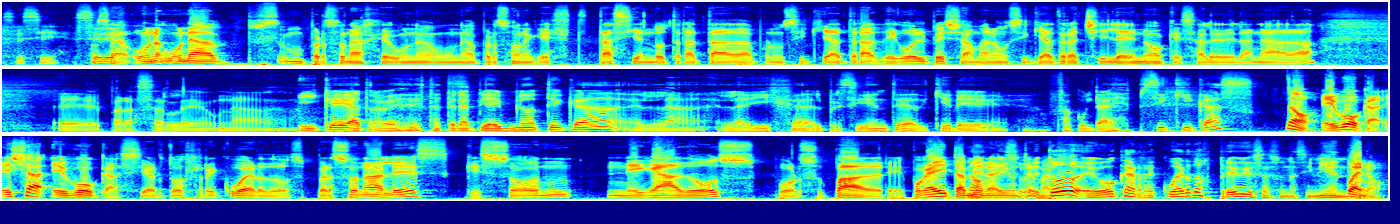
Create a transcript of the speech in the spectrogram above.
sí, sí. Se o sea, una, una- un personaje, una, una persona que está siendo tratada por un psiquiatra, de golpe llaman a un psiquiatra chileno que sale de la nada eh, para hacerle una... Y que a través de esta terapia hipnótica, la, la hija del presidente adquiere facultades psíquicas. No, evoca, ella evoca ciertos recuerdos personales que son negados por su padre. Porque ahí también No, hay un sobre tema... todo evoca recuerdos previos a su nacimiento. Bueno,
